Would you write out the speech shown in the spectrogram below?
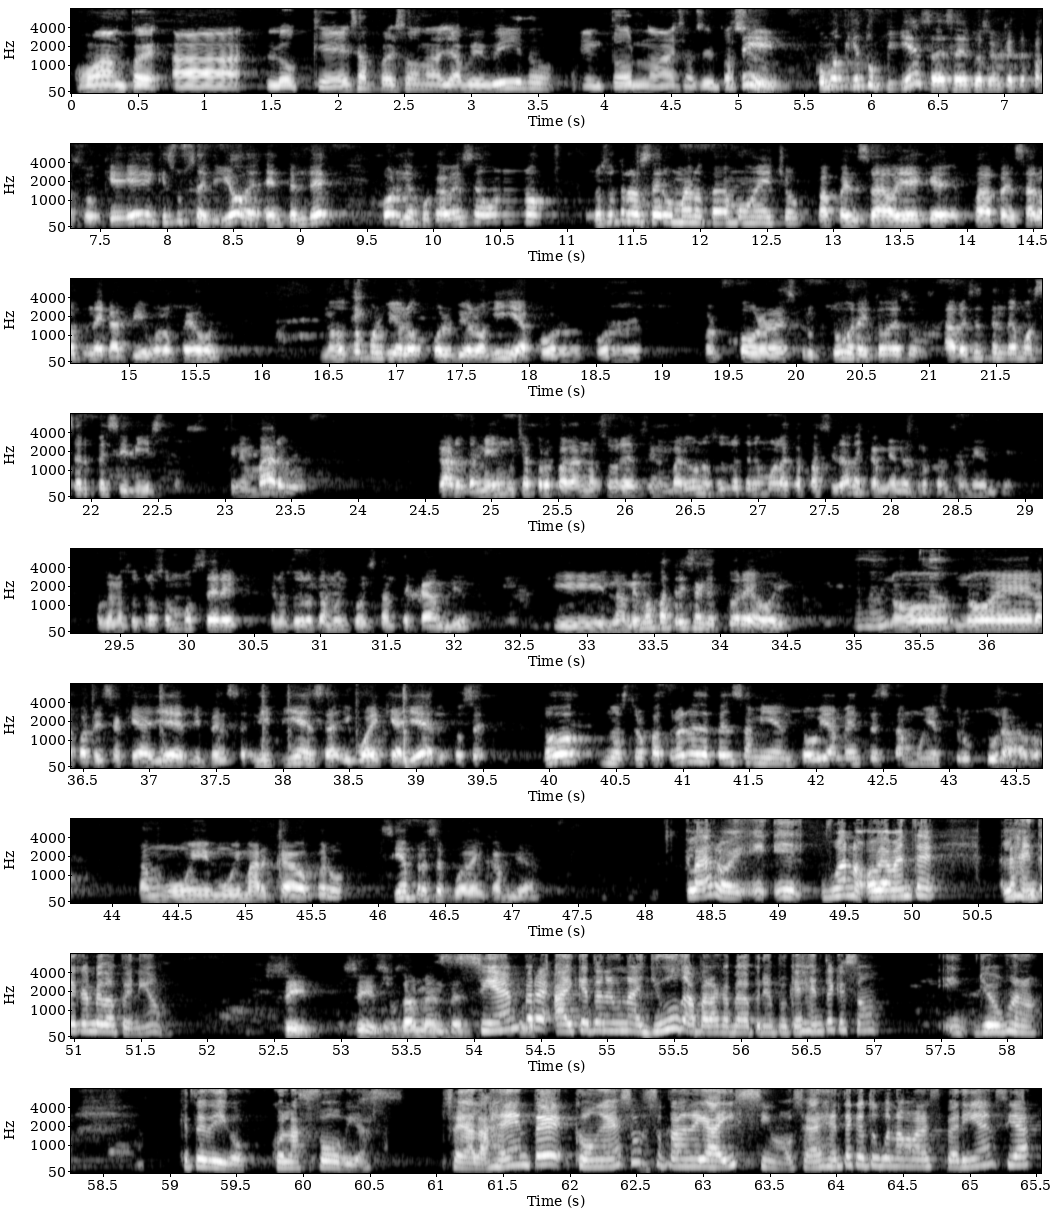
Juanpe, a lo que esa persona haya vivido en torno a esa situación. Sí, ¿cómo, ¿qué tú piensas de esa situación que te pasó? ¿Qué, qué sucedió? ¿Entender? ¿Por qué? Porque a veces uno, nosotros los seres humanos estamos hechos para pensar, oye, que para pensar lo negativo, lo peor. Nosotros por, biolo- por biología, por, por, por, estructura y todo eso, a veces tendemos a ser pesimistas. Sin embargo, claro, también hay mucha propaganda sobre eso. Sin embargo, nosotros tenemos la capacidad de cambiar nuestro pensamiento, porque nosotros somos seres que nosotros estamos en constante cambio. Y la misma Patricia que tú eres hoy, Ujú. no, no es la Patricia que ayer, ni, pensa- ni piensa igual que ayer. Entonces, todos nuestros patrones de pensamiento obviamente están muy estructurados, están muy, muy marcados, pero siempre se pueden cambiar. Claro, y, y, bueno, obviamente la gente cambia de opinión. Sí, sí, totalmente. Siempre hay que tener una ayuda para cambiar de opinión, porque hay gente que son, y yo, bueno, ¿qué te digo? Con las fobias. O sea, la gente con eso, eso está negadísimo. O sea, hay gente que tuvo una mala experiencia,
